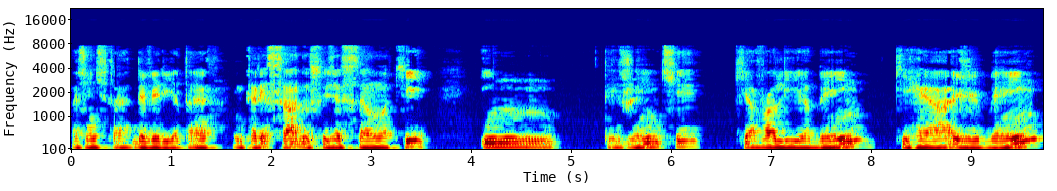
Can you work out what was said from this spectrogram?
A gente tá, deveria estar tá interessado, a sugestão aqui, em ter gente que avalia bem, que reage bem,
